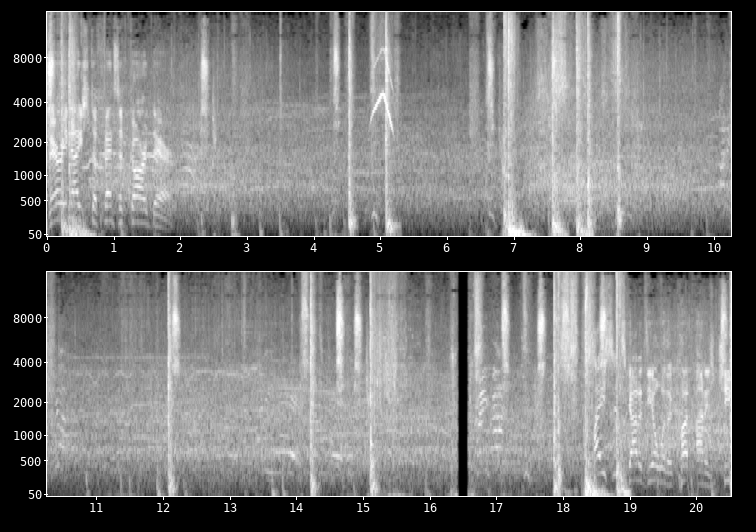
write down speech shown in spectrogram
Very nice defensive guard there. Tyson's got to deal with a cut on his cheek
